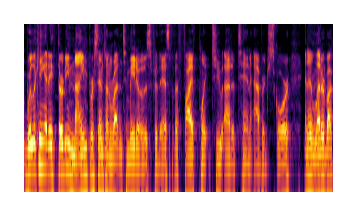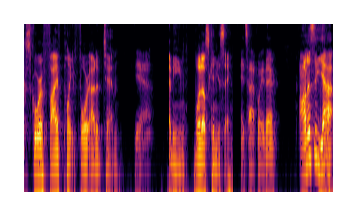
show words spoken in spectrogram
We're looking at a 39% on Rotten Tomatoes for this, with a 5.2 out of 10 average score, and a Letterboxd score of 5.4 out of 10. Yeah. I mean, what else can you say? It's halfway there. Honestly, yeah,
